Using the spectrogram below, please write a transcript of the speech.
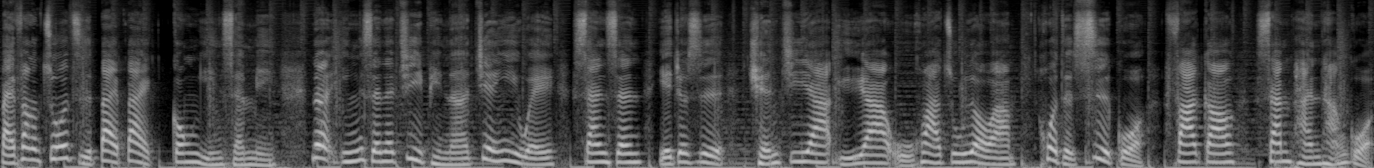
摆放桌子拜拜恭迎神明。那迎神的祭品呢，建议为三牲，也就是全鸡啊、鱼啊、五花猪肉啊，或者四果、发糕、三盘糖果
